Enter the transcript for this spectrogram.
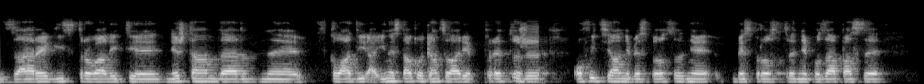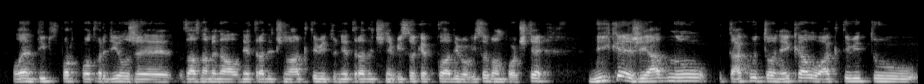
zaregistrovali tie neštandardné vklady a iné stavkové kancelárie, pretože oficiálne bezprostredne, bezprostredne po zápase len Tipsport potvrdil, že zaznamenal netradičnú aktivitu, netradične vysoké vklady vo vysokom počte. Nike žiadnu takúto nekalú aktivitu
